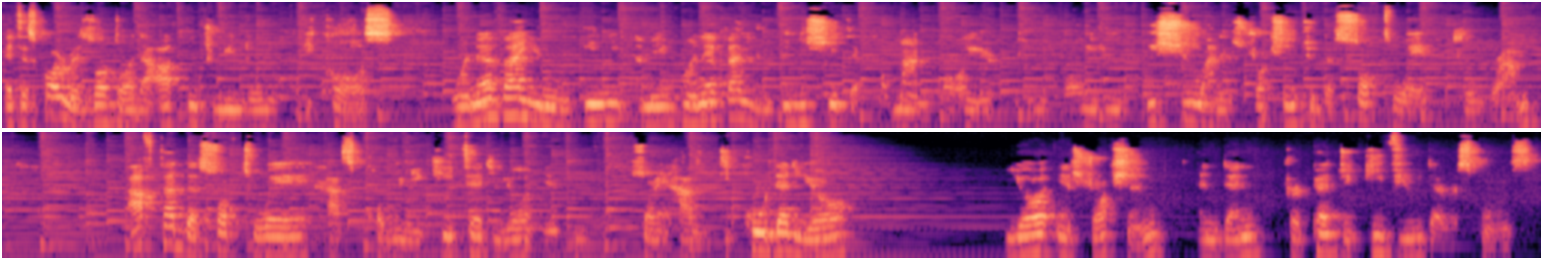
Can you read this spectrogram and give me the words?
It is called result or the output window because whenever you in, I mean whenever you initiate a command or you or you issue an instruction to the software program, after the software has communicated your sorry has decoded your your instruction and then prepared to give you the response,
